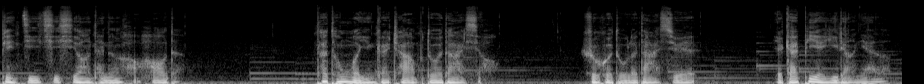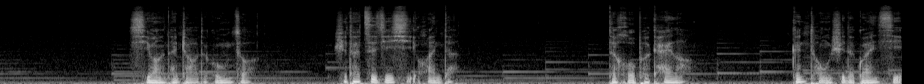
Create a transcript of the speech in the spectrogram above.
便极其希望他能好好的。他同我应该差不多大小，如果读了大学，也该毕业一两年了。希望他找的工作是他自己喜欢的。他活泼开朗，跟同事的关系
